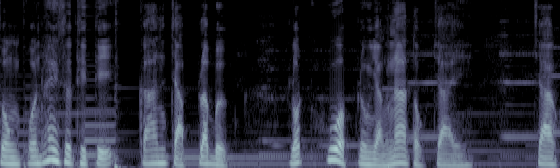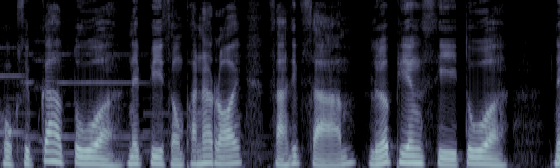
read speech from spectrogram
ส่งผลให้สถิติการจับปลาบึก ลดหวบลงอย่างน่าตกใจ จาก 69 ตัวในปี 2533 เหลือเพียง 4 ตัวใน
